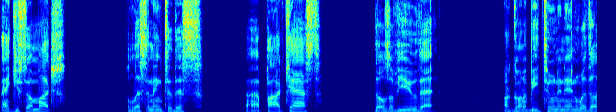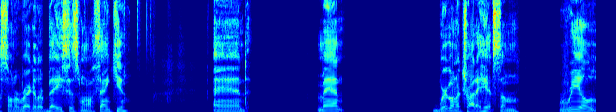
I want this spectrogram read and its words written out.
Thank you so much for listening to this uh, podcast. Those of you that are going to be tuning in with us on a regular basis, want to thank you. And man, we're going to try to hit some real,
